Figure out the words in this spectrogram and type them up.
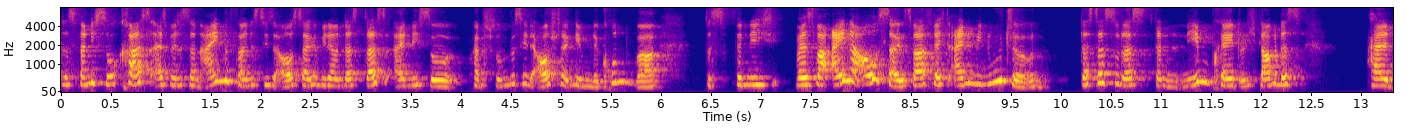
das fand ich so krass, als mir das dann eingefallen ist, diese Aussage wieder, und dass das eigentlich so praktisch so ein bisschen der ausschlaggebende Grund war. Das finde ich, weil es war eine Aussage, es war vielleicht eine Minute und dass das so das dann Leben prägt. Und ich glaube, dass halt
